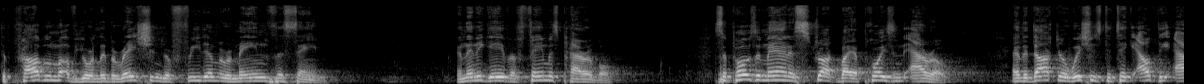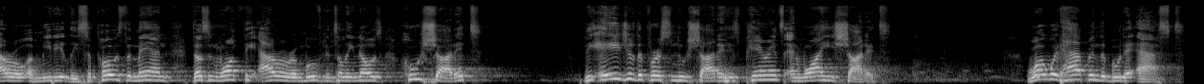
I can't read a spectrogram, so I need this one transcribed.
the problem of your liberation, your freedom remains the same. And then he gave a famous parable. Suppose a man is struck by a poisoned arrow, and the doctor wishes to take out the arrow immediately. Suppose the man doesn't want the arrow removed until he knows who shot it, the age of the person who shot it, his parents, and why he shot it. What would happen, the Buddha asked,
